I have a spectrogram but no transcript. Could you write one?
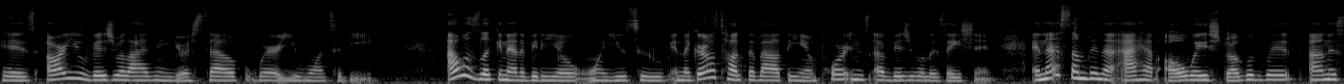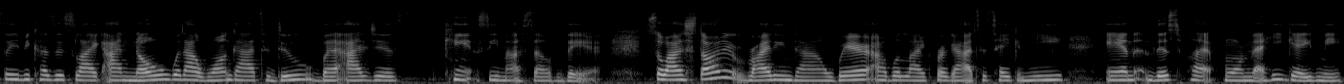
is Are you visualizing yourself where you want to be? I was looking at a video on YouTube and the girl talked about the importance of visualization. And that's something that I have always struggled with, honestly, because it's like I know what I want God to do, but I just can't see myself there. So I started writing down where I would like for God to take me and this platform that He gave me,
